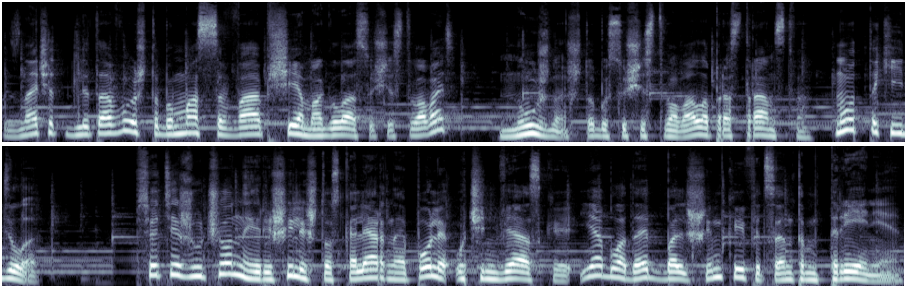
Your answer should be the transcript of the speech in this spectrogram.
Значит, для того, чтобы масса вообще могла существовать, нужно, чтобы существовало пространство. Ну вот такие дела. Все те же ученые решили, что скалярное поле очень вязкое и обладает большим коэффициентом трения.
